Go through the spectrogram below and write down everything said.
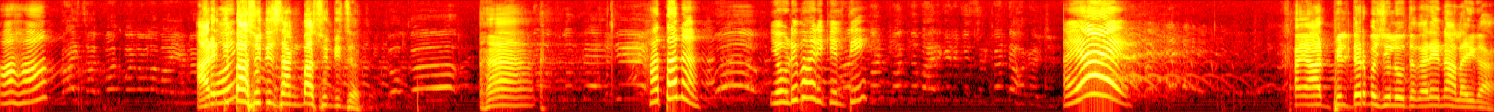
हा हा काय स्वयंपाक बनवला बाई यानं? अरे ती होय? बासुंदी सांग बासुंदीच. हा. हातानं? एवढी भारी केली ती काय आज फिल्टर बसवलं होतं का रे नालाय का?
